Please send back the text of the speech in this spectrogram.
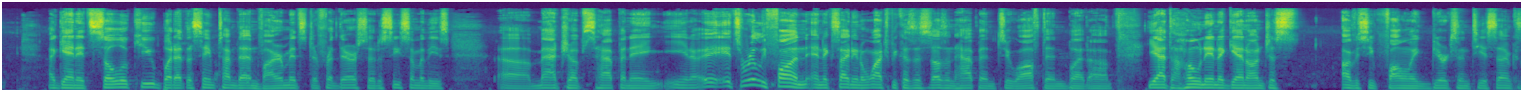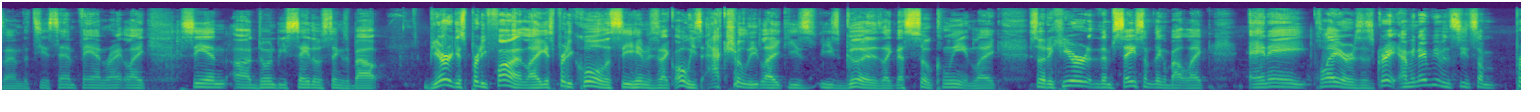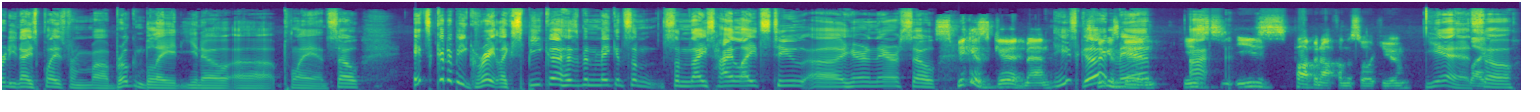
again, it's solo queue, but at the same time, that environment's different there. So to see some of these uh, matchups happening, you know, it, it's really fun and exciting to watch because this doesn't happen too often. But um, yeah, to hone in again on just obviously following Bjergsen and TSM because I'm the TSM fan, right? Like seeing uh, Doinby say those things about Bjerg is pretty fun. Like it's pretty cool to see him. He's like, oh, he's actually like he's he's good. It's like that's so clean. Like so to hear them say something about like NA players is great. I mean, I've even seen some pretty nice plays from uh, Broken Blade, you know, uh, playing. So it's gonna be great. Like Spica has been making some some nice highlights too uh, here and there. So is good, man. he's good, is man. good. He's he's popping off on the solo queue. Yeah, Like- so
